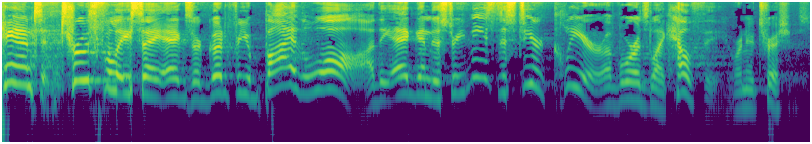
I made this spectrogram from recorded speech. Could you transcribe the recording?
Can't truthfully say eggs are good for you. By the law, the egg industry needs to steer clear of words like healthy or nutritious.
